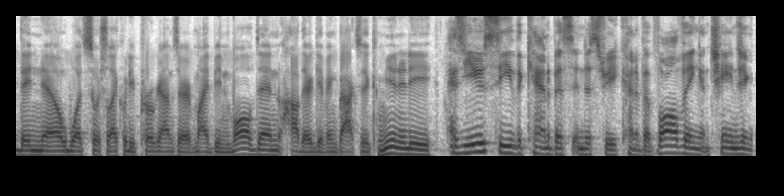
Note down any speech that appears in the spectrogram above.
They know what social equity programs they might be involved in, how they're giving back to the community. As you see the cannabis industry kind of evolving and changing,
